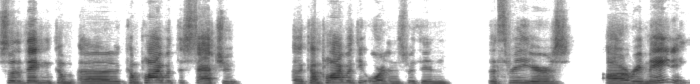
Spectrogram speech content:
so that they can com uh, comply with the statute, uh, comply with the ordinance within the three years uh, remaining.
